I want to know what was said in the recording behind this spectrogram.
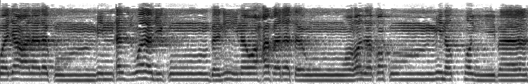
وجعل لكم من أزواجكم بنين وحفدة ورزقكم من الطيبات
